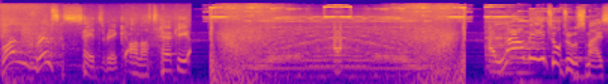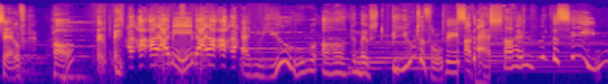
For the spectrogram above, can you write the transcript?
one roast Cedric a turkey. Allow me to introduce myself. Huh? I, I, I mean, I, and you are the most beautiful piece of ass I've ever seen.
